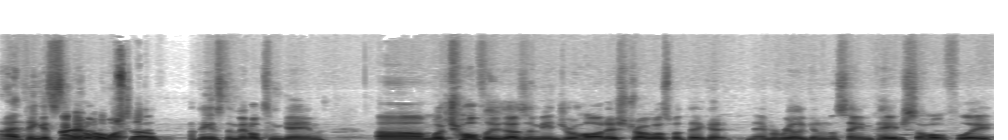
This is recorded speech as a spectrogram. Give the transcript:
I think it's the I middle hope point. so. I think it's the Middleton game, um, which hopefully doesn't mean Jrue Holiday struggles, but they get never really get on the same page. So hopefully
